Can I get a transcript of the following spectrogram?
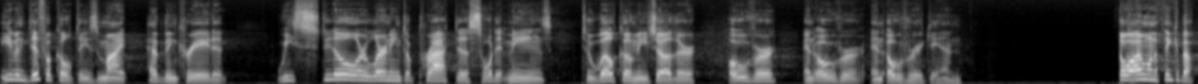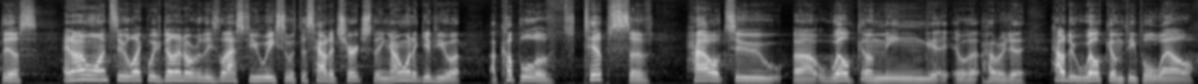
even difficulties might have been created, we still are learning to practice what it means to welcome each other over and over and over again. So I want to think about this, and I want to, like we've done over these last few weeks with this How to Church thing, I want to give you a, a couple of tips of how to uh, welcoming, uh, how do we do it? How to welcome people well.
